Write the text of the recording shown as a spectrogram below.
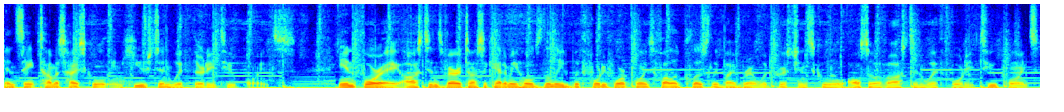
and St. Thomas High School in Houston with 32 points. In 4A, Austin's Veritas Academy holds the lead with 44 points, followed closely by Brentwood Christian School, also of Austin, with 42 points.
